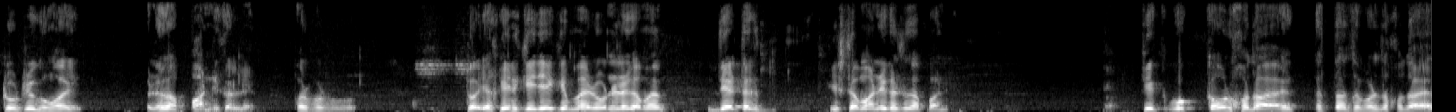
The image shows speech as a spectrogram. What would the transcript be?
ٹوٹی گھمائی، لگا پانی نکلنے فر فر فر تو یقین کیجیے کہ میں رونے لگا، میں دیر تک استعمال نہیں کر سکا پانی۔ کہ وہ کون خدا ہے، کتنا زبردست خدا ہے،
